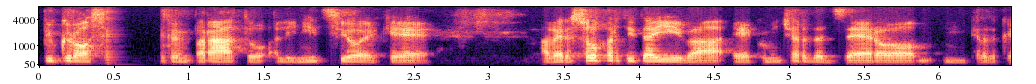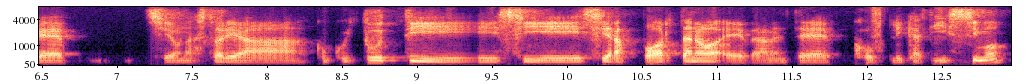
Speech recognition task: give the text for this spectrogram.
più grosse che ho imparato all'inizio è che avere solo partita IVA e cominciare da zero, credo che sia una storia con cui tutti si, si rapportano, è veramente complicatissimo.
